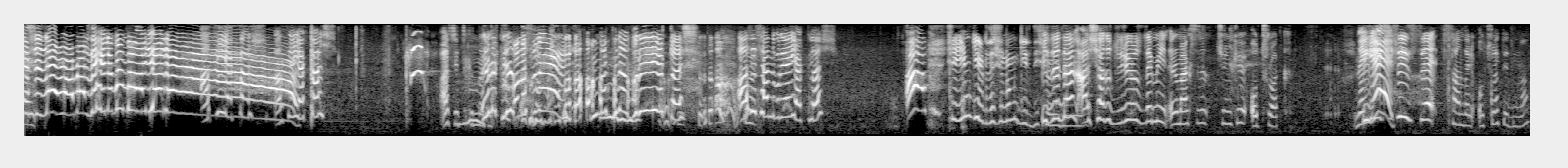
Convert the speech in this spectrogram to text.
Bugün sizlerle beraber zehirli bomba oynuyoruz. Asya yaklaş. Asya yaklaş. Asya tıkınma. Anasını. Irmak buraya yaklaş. Asya sen de buraya yaklaş. Aa, şeyim girdi, şunum girdi. Biz neden aşağıda duruyoruz demeyin. Irmak siz çünkü oturak. Ne Sizse sandalye oturak dedim lan.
